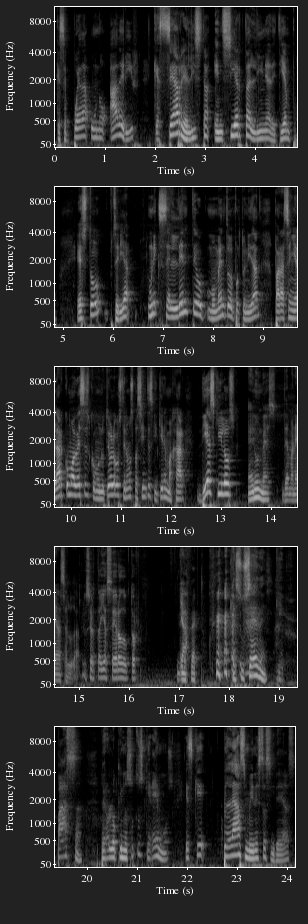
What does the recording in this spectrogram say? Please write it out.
que se pueda uno adherir, que sea realista en cierta línea de tiempo. Esto sería un excelente momento de oportunidad para señalar cómo a veces como nutriólogos tenemos pacientes que quieren bajar 10 kilos en un mes de manera saludable. Ser talla cero, doctor. Ya. Perfecto. ¿Qué sucede? ¿Qué pasa? Pero lo que nosotros queremos es que plasmen estas ideas,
